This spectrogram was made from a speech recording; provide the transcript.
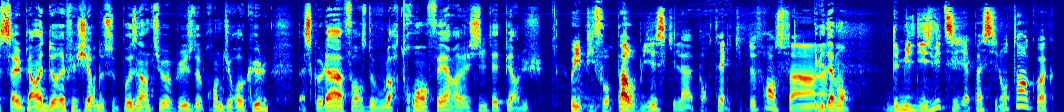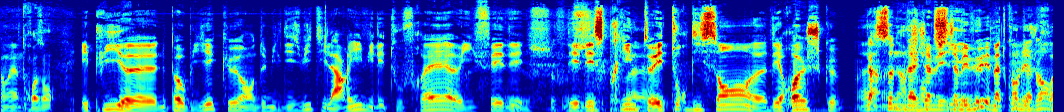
ça lui permettre de réfléchir, de se poser un petit peu plus de prendre du recul, parce que là, à force de vouloir trop en faire, euh, il s'est mm. peut-être perdu. Oui, et puis il faut pas oublier ce qu'il a apporté à l'équipe de France. Enfin, Évidemment. 2018, c'est il n'y a pas si longtemps, quoi, quand même. Trois ans. Et puis, euh, ne pas oublier qu'en 2018, il arrive, il est tout frais, euh, il fait des, des, des, sprints étourdissants, euh, des rushs que personne n'a jamais, jamais vu. Et maintenant, les gens,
